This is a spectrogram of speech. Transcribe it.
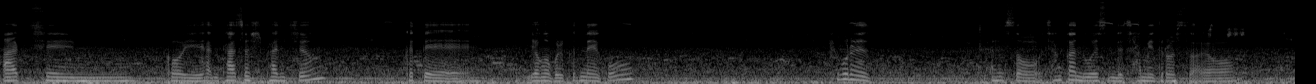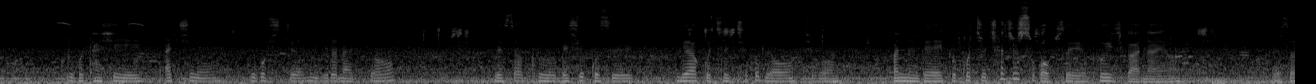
아침 거의 한 5시 반쯤 그때 영업을 끝내고 피곤해 해서 잠깐 누워 있었는데 잠이 들었어요 그리고 다시 아침에 7시쯤 일어났죠. 그래서 그 매실꽃을 매화꽃을 찍으려 지금 왔는데 그 꽃을 찾을 수가 없어요. 보이지가 않아요. 그래서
